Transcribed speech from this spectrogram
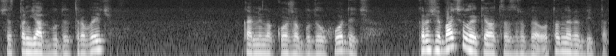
Зараз там яд буде травить. Кам'яна кожа буде уходить. Коротше, бачили, як я оце зробив? Ото не робіть так.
